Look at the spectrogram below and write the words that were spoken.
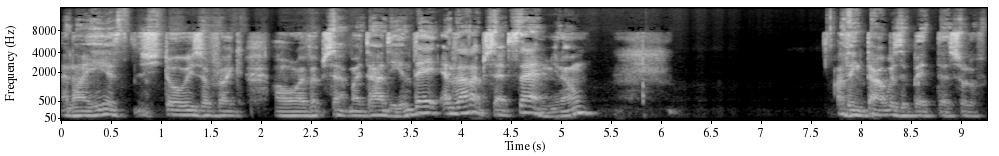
And I hear stories of like, oh, I've upset my daddy, and they and that upsets them. You know, I think that was a bit that sort of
